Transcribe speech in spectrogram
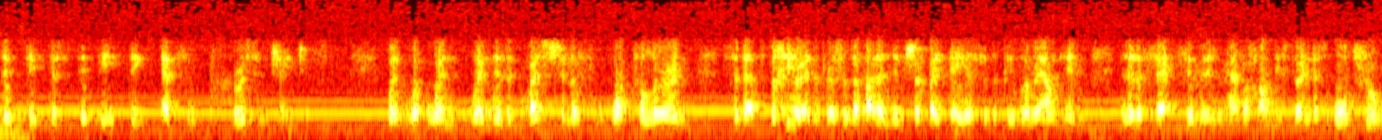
the the the the, the, the essence person changes. When, when when there's a question of what to learn, so that's bechira, and the person's avada nimshach by deya, so the people around him, and it affects him, and he doesn't have a hard study. That's all true.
